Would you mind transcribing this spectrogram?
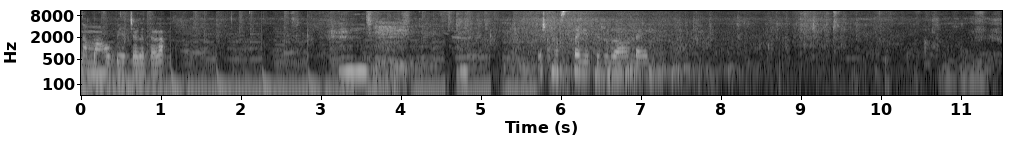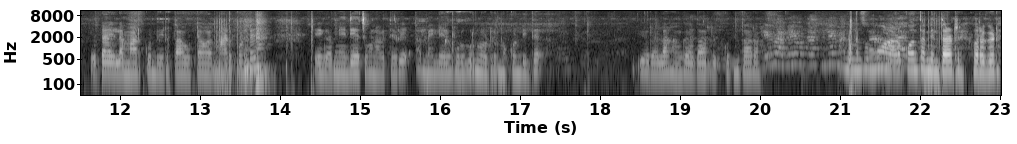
ನಮ್ಮ ಮಾವು ಹಚ್ಚಾಗತ್ತಾಳ ಎಷ್ಟು ರೌಂಡ್ ಆಗಿ ಊಟ ಎಲ್ಲ ಮಾಡ್ಕೊಂಡು ಇರಪ್ಪ ಊಟ ಮಾಡ್ಕೊಂಡು. ಈಗ ಮೆಹಂದಿ ಹಚ್ಕೊಂಡು ರೀ ಆಮೇಲೆ ಹುಡುಗರು ನೋಡ್ರಿ ಮಕ್ಕೊಂಡಿದ್ದೆ. ಇವರೆಲ್ಲ ಹಂಗೆ ಅದಾರ ರೀ ಕುಂತಾರ. ನಮ್ಮ ಸುಮ್ಮ ಆಡ್ಕೊಂತ ನಿಂತಾಳ್ರಿ ಹೊರಗಡೆ.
